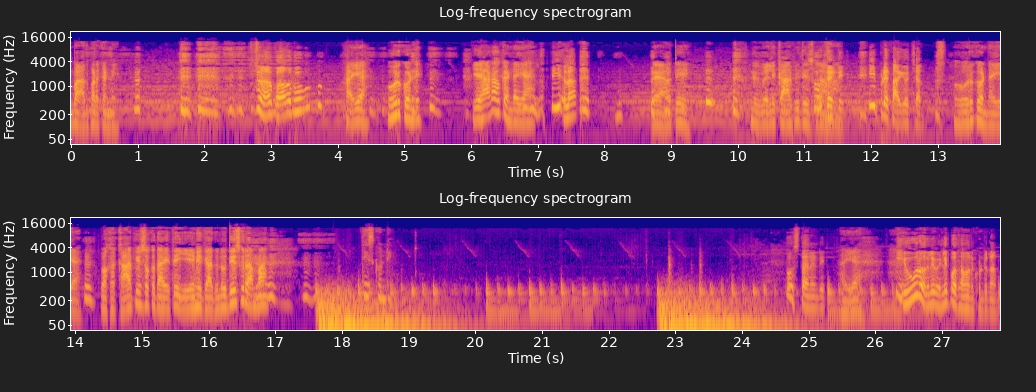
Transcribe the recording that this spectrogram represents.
బాధపడకండి. నా బాబు. అయ్యా ఊరుకోండి. ఏడవకండి అయ్యా. ఎలా? రేవతి నువ్వు వెళ్ళి కాఫీ తీసుకురా వద్దండి ఇప్పుడే తాగి వచ్చాను. ఊరుకోండి అయ్యా. ఒక కాఫీ సొక్క తాగితే ఏమీ కాదు. నువ్వు తీసుకురామ్మా. తీసుకోండి. వస్తానండి. అయ్యా. ఈ ఊరు వదిలి వెళ్ళిపోదాం అనుకుంటున్నాను.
